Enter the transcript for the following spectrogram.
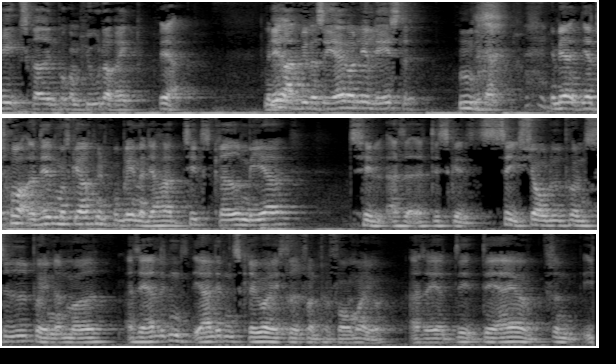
Helt skrevet ind på computer rent. Ja. Men det er jeg- ret vildt at se. Jeg kan godt lide at læse det. Mm. Jamen, jeg, jeg tror, og det er måske også mit problem, at jeg har tit skrevet mere til, altså, at det skal se sjovt ud på en side på en eller anden måde. Altså, jeg er lidt en, jeg er lidt en skriver i stedet for en performer, jo. Altså, jeg, det, det er jo sådan, i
